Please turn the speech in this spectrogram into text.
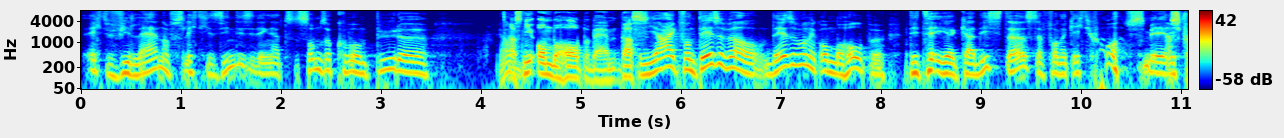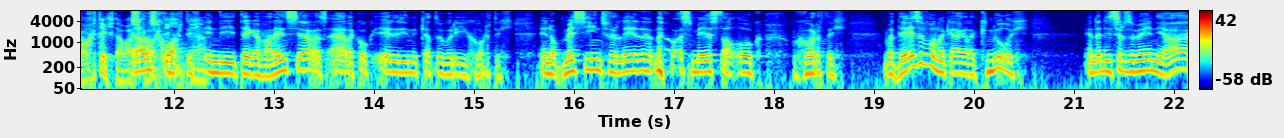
echt vilijn of slecht gezind is. Ik denk dat het soms ook gewoon pure... Ja, Dat is niet onbeholpen bij hem. Dat is, Ja, ik vond deze wel. Deze vond ik onbeholpen. Die tegen Cadiz thuis, dat vond ik echt gewoon smerig. dat is gortig. Dat was ja, dat was gortig. gortig. Ja. En die tegen Valencia was eigenlijk ook eerder in de categorie gortig. En op Messi in het verleden, dat was meestal ook gortig. Maar deze vond ik eigenlijk knullig. En dat is er zo een, ja,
